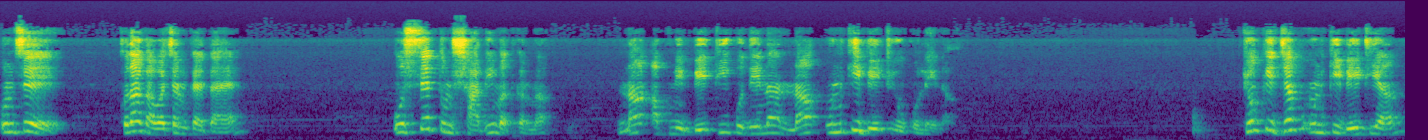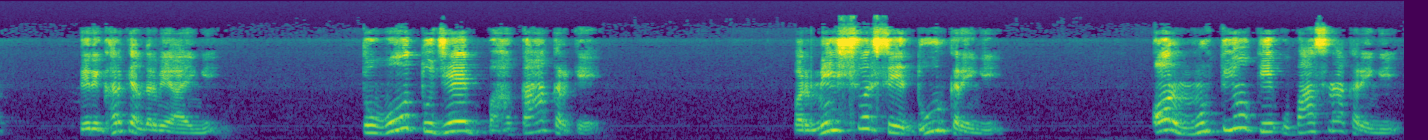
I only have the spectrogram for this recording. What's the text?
उनसे खुदा का वचन कहता है, उससे तुम शादी मत करना, ना अपनी बेटी को देना, ना उनकी बेटियों को लेना। क्योंकि जब उनकी बेटियाँ तेरे घर के अंदर में आएँगी तो वो तुझे बहका करके परमेश्वर से दूर करेंगी और मूर्तियों की उपासना करेंगी।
